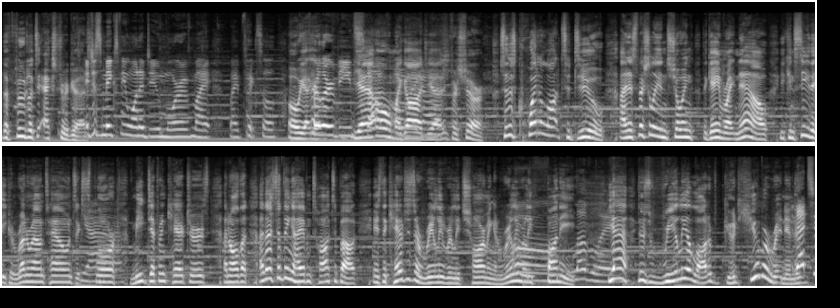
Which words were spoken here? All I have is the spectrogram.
the food looks extra good. It just makes me want to do more of my my pixel Oh yeah, yeah. beads. Yeah. stuff. Oh my oh god. yeah, for sure. So there's quite a lot to do, and especially in showing the game right now, you can see that you can run around towns, explore, Yeah. meet different characters, and all that. And that's something I haven't talked about. Is the characters are really, really charming and really, really Oh, funny. lovely. Yeah. There's really a lot of good humor written in there. That too.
